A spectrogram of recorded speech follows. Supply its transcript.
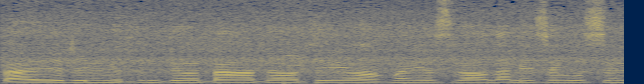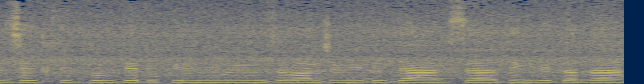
баярын хилэндээ баадаа тэгээ хагмаясаа намын цагуусын сэлтэл бүгдээр үхэн 6 жинги бидаагса тэнгэрийн дараа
